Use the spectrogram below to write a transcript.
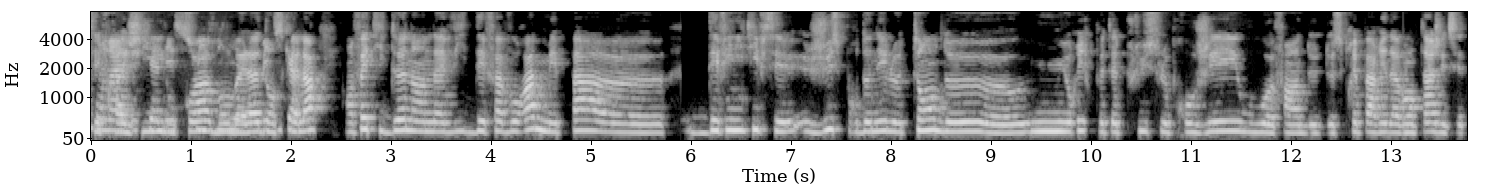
c'est fragile ou quoi. Bon, ben euh, là, dans ce cas-là, en fait, ils donnent un avis défavorable, mais pas euh, définitif. C'est juste pour donner le temps de euh, mûrir peut-être plus le projet ou euh, enfin de, de se préparer davantage, etc.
